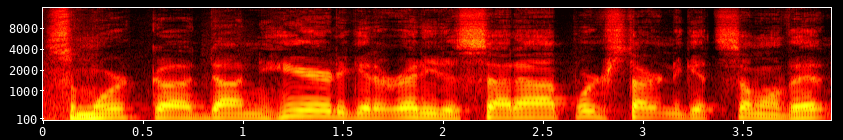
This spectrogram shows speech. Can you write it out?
some work done here to get it ready to set up. We're starting to get some of it.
